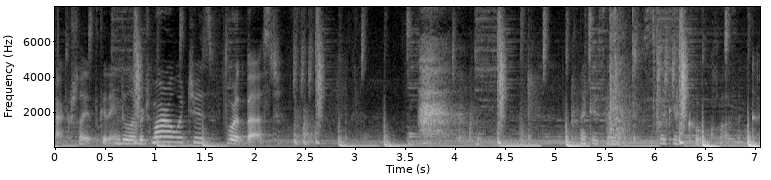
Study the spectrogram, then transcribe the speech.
actually it's getting delivered tomorrow, which is for the best. like I said, it's like a coat closet,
